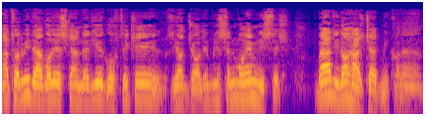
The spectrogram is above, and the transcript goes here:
مطالبی درباره اسکندریه گفته که زیاد جالب نیست یعنی مهم نیستش. بعد اینا حرکت می‌کنن.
